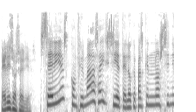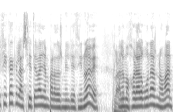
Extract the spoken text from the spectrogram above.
¿Pelis o series? Series confirmadas hay 7. Lo que pasa es que no significa que las 7 vayan para 2019. Claro. A lo mejor algunas no van.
